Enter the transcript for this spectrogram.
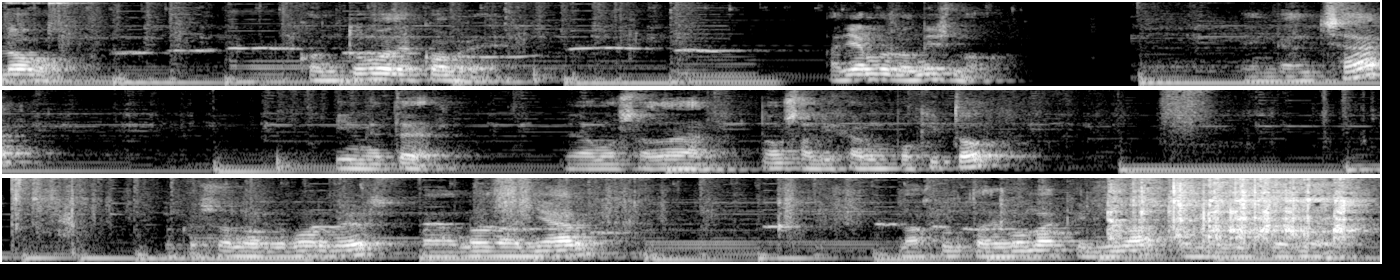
Luego, con tubo de cobre, haríamos lo mismo. Enganchar y meter. Le vamos a dar, vamos a lijar un poquito lo que son los reborders para no dañar la junta de goma que lleva en el interior.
